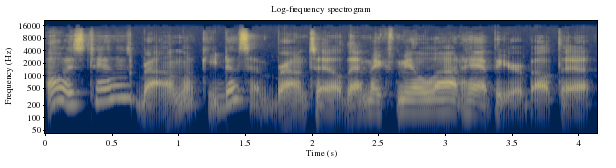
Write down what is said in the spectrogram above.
oh, his tail is brown. Look, he does have a brown tail. That makes me a lot happier about that.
